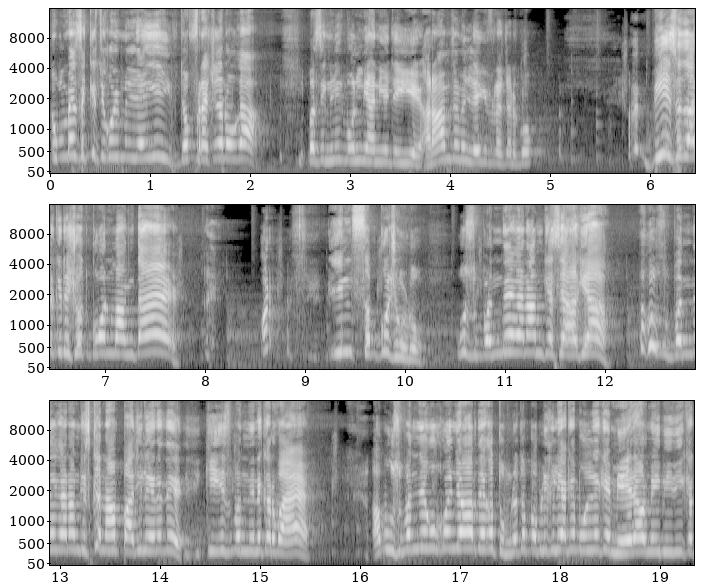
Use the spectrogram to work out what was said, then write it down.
तुम में से किसी को भी मिल जाएगी जो फ्रेशर होगा। बस इंग्लिश बोलनी आनी चाहिए आराम से मिल जाएगी फ्रेशर को। बीस हज़ार की रिश्वत कौन माँगता है? और इन सबको छोड़ो। उस बंदे का नाम कैसे आ गया? उस बंदे का नाम जिसका नाम पाजी ले रहे थे कि इस बंदे ने करवाया है। अब उस बंदे को कौन जवाब देगा? तुमने तो पब्लिकली आके बोल दिया कि मेरा और मेरी बीवी का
